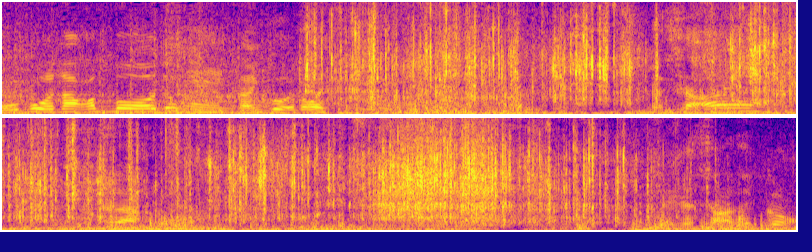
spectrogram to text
Bubuh tak kebor tu. Hmm, tangkut terus. Kesak ni. Alah. Saya kesak tekok.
